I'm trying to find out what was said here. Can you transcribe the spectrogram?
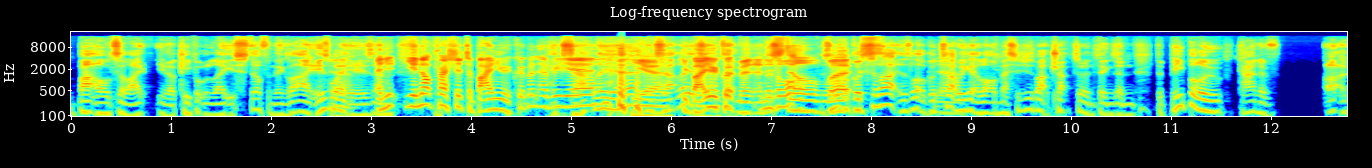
battle to like you know keep up with the latest stuff and things like that. It is what it is. and you, you're not pressured to buy new equipment every exactly, year. Yeah, Yeah. exactly. You buy your equipment and there's it a lot, still there's a lot of good works. to that. There's a lot of good to that. We get a lot of messages about Traktor and things, and the people who kind of are,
